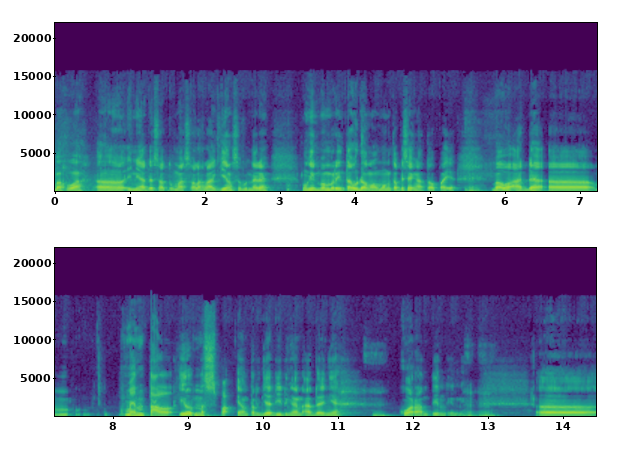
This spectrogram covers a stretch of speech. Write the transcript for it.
bahwa eh, ini ada satu masalah lagi yang sebenarnya mungkin pemerintah udah ngomong tapi saya nggak tahu Pak ya. Bahwa ada m- mental illness Pak yang terjadi dengan adanya kuarantin ini. Eh,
